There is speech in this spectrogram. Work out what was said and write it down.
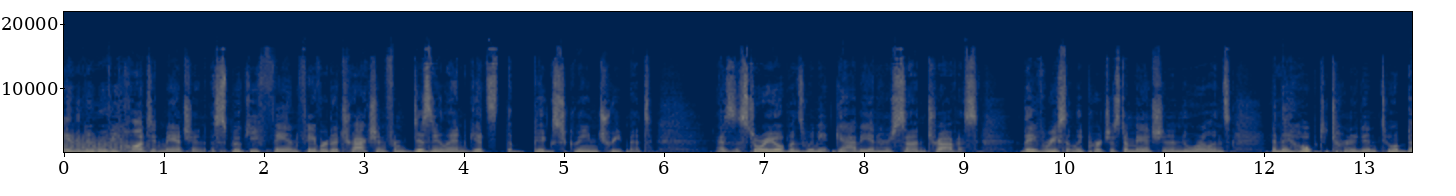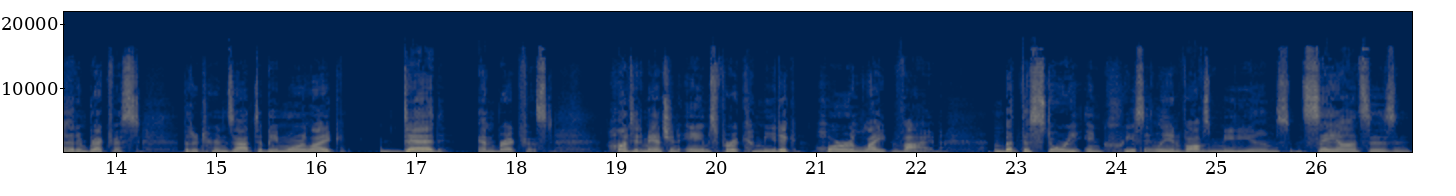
In the new movie Haunted Mansion, a spooky fan favorite attraction from Disneyland gets the big screen treatment. As the story opens, we meet Gabby and her son, Travis. They've recently purchased a mansion in New Orleans and they hope to turn it into a bed and breakfast, but it turns out to be more like dead and breakfast. Haunted Mansion aims for a comedic, horror light vibe, but the story increasingly involves mediums and seances and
